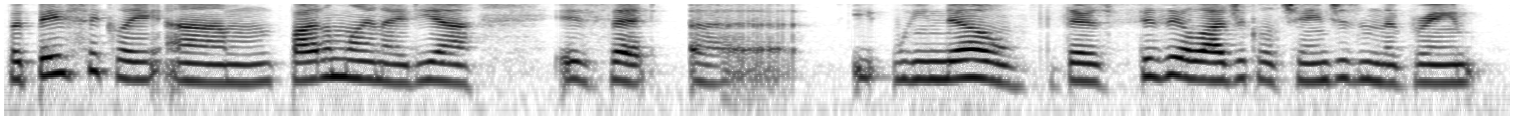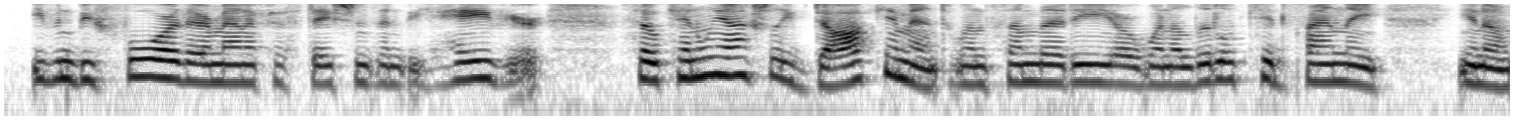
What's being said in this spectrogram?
But basically, um, bottom line idea is that uh, we know that there's physiological changes in the brain even before their manifestations and behavior. So can we actually document when somebody or when a little kid finally you know,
